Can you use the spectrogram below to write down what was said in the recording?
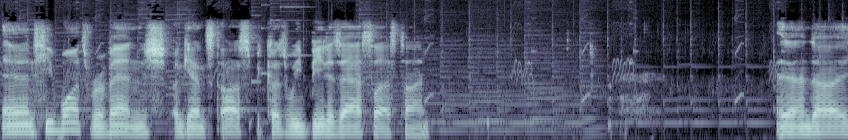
and he wants revenge against us because we beat his ass last time. And uh,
